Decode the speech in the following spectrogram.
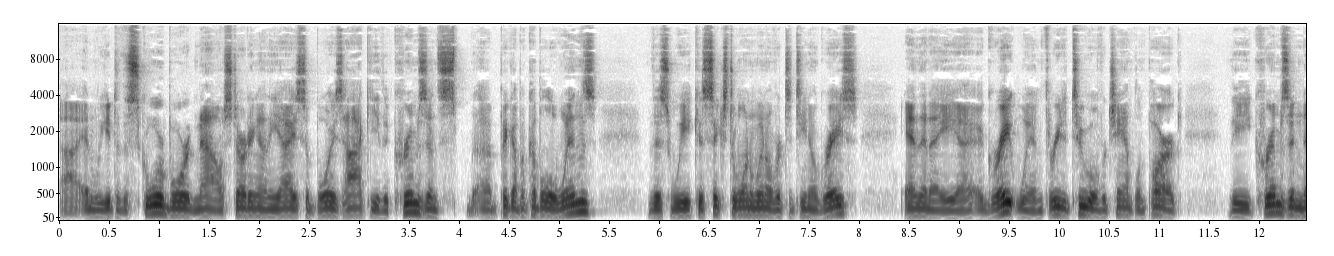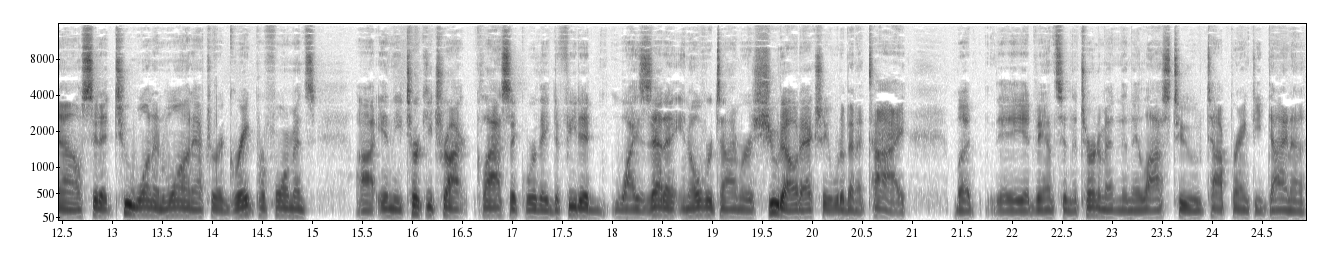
Uh, and we get to the scoreboard now, starting on the ice of boys hockey. The Crimsons uh, pick up a couple of wins this week: a six to one win over Totino Grace, and then a, a great win, three to two over Champlin Park. The Crimson now sit at two one and one after a great performance uh, in the Turkey Trot Classic, where they defeated Wayzata in overtime or a shootout. Actually, it would have been a tie, but they advanced in the tournament, and then they lost to top-ranked Edina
